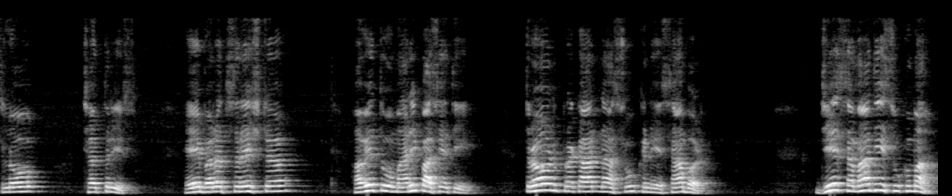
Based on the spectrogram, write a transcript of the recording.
શ્લોક છત્રીસ. હે ભરત શ્રેષ્ઠ, હવે તું મારી પાસેથી ત્રણ પ્રકારના સુખને સાંભળ. જે સમાધિ સુખમાં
